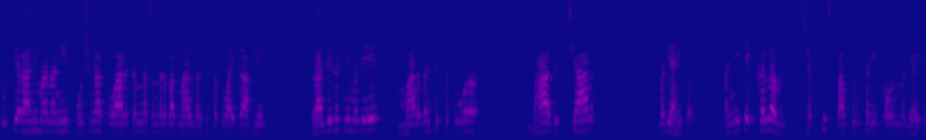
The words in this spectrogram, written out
उच्च राहणीमान आणि पोषणात वाढ करण्यासंदर्भात मार्गदर्शक तत्व आहेत. आपले राज्यघटनेमध्ये मार्गदर्शक तत्व भाग चारमध्ये आहेत. आणि ते कलम छत्तीसपासून तर एकावन्नमध्ये आहेत.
